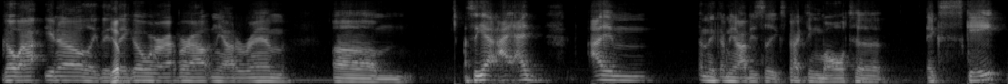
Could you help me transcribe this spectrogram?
go out, you know, like they, Yep. they go wherever out in the outer rim. Um, so yeah, I, I I'm I mean I mean obviously expecting Maul to escape,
